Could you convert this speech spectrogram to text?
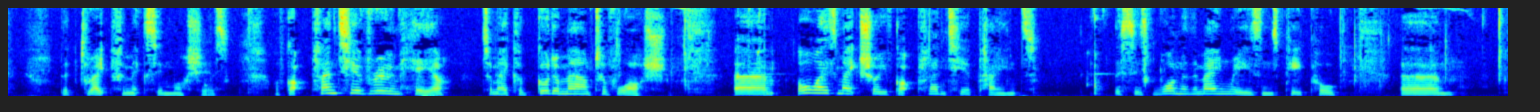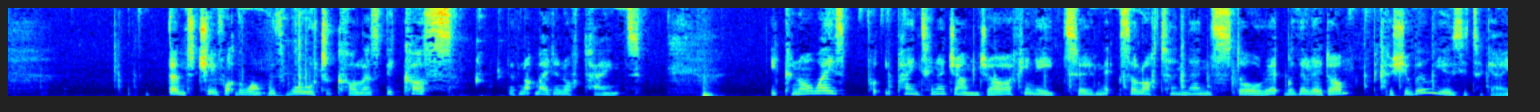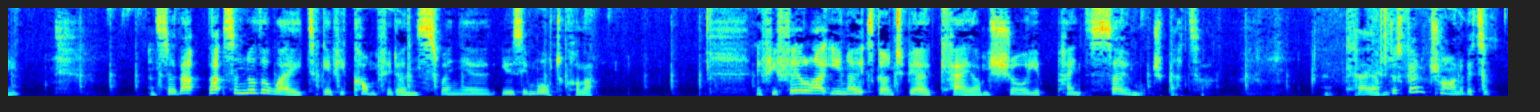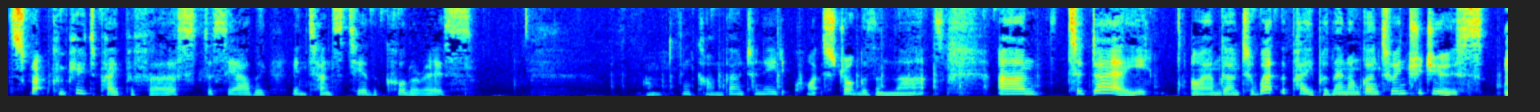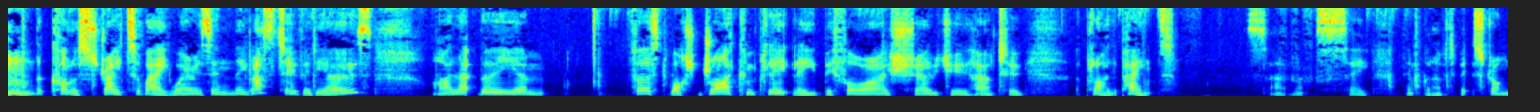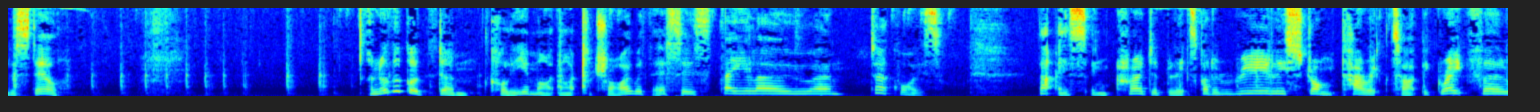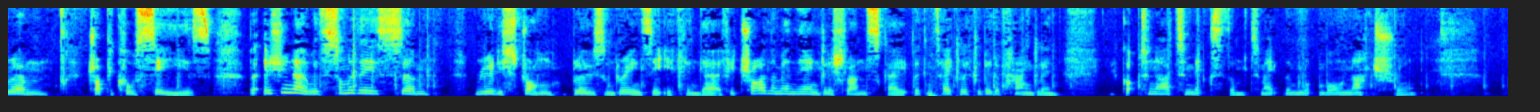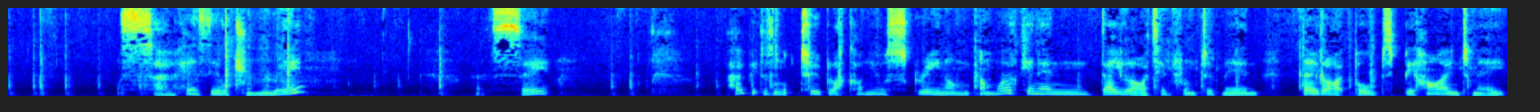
they're great for mixing washes. I've got plenty of room here to make a good amount of wash. Um, always make sure you've got plenty of paint. This is one of the main reasons people um, don't achieve what they want with watercolours because they've not made enough paint. You can always put your paint in a jam jar if you need to, mix a lot and then store it with a lid on because you will use it again. And so that, that's another way to give you confidence when you're using watercolour. If you feel like you know it's going to be okay, I'm sure you paint so much better. Okay, I'm just going to try on a bit of scrap computer paper first to see how the intensity of the colour is. I think I'm going to need it quite stronger than that. And today I am going to wet the paper, then I'm going to introduce the colour straight away, whereas in the last two videos I let the um, first wash dry completely before I showed you how to apply the paint. So let's see, I think we're going to have it a bit stronger still. Another good um, colour you might like to try with this is Phthalo um, Turquoise. That is incredibly, it's got a really strong character. It'd be great for um, tropical seas. But as you know, with some of these um, really strong blues and greens that you can get, if you try them in the English landscape, they can take a little bit of handling. You've got to know how to mix them to make them look more natural. So here's the ultramarine. Let's see hope it doesn't look too black on your screen. I'm, I'm working in daylight in front of me and daylight bulbs behind me.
